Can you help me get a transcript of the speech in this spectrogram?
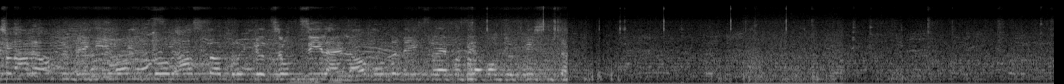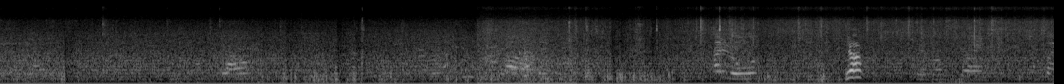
Station Aspernbrücke zum Zieleinlauf. Unterwegs treffen Sie auf unsere Zwischenzeit. Hallo. Ja, Super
